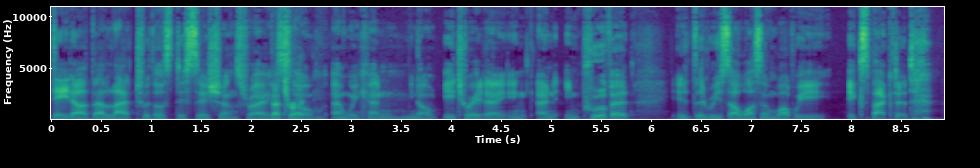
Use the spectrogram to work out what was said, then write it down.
data that led to those decisions, right? That's so, right. And we can you know iterate and, and improve it if the result wasn't what we expected.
